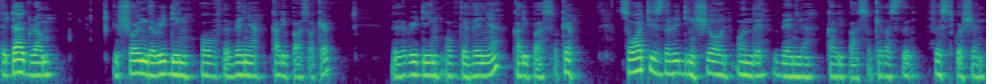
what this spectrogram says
the diagram is showing the reading of the vernier calipers okay. The reading of the vernier calipers okay so what is the reading shown on the vernier calipers okay that's the first question.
